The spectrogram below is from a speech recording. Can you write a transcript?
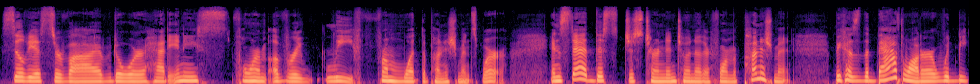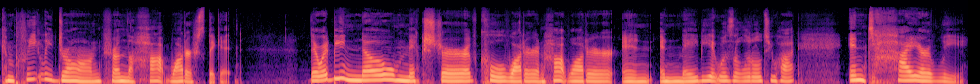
Sylvia survived or had any form of relief from what the punishments were. Instead, this just turned into another form of punishment because the bathwater would be completely drawn from the hot water spigot. There would be no mixture of cool water and hot water, and, and maybe it was a little too hot, entirely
